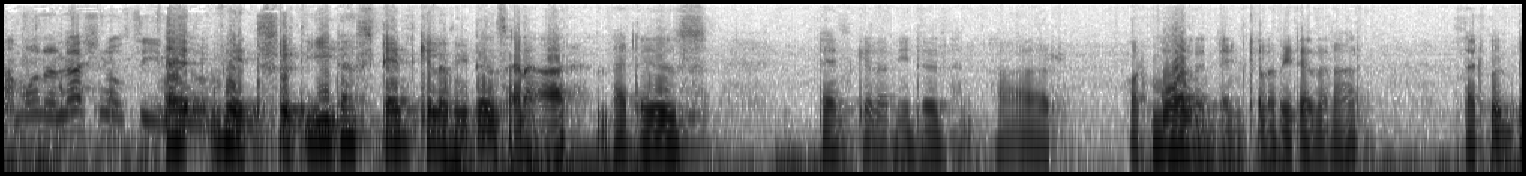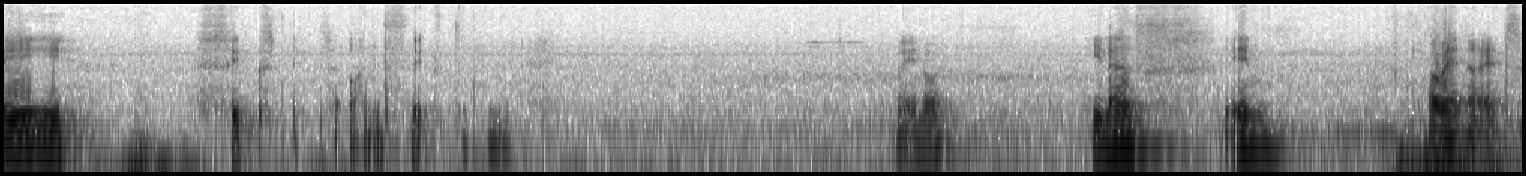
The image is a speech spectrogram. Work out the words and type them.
I'm on a national team. Uh, so wait, so he does 10 kilometers an hour. That is 10 kilometers an hour, or more than 10 kilometers an hour. That would be 60, so 160. Wait, what? He does in. Oh, wait, no, it's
